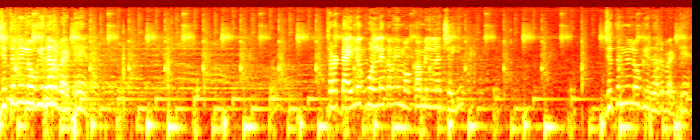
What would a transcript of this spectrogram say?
जितने लोग इधर बैठे हैं, थोड़ा डायलॉग बोलने का भी मौका मिलना चाहिए। जितने लोग इधर बैठे हैं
